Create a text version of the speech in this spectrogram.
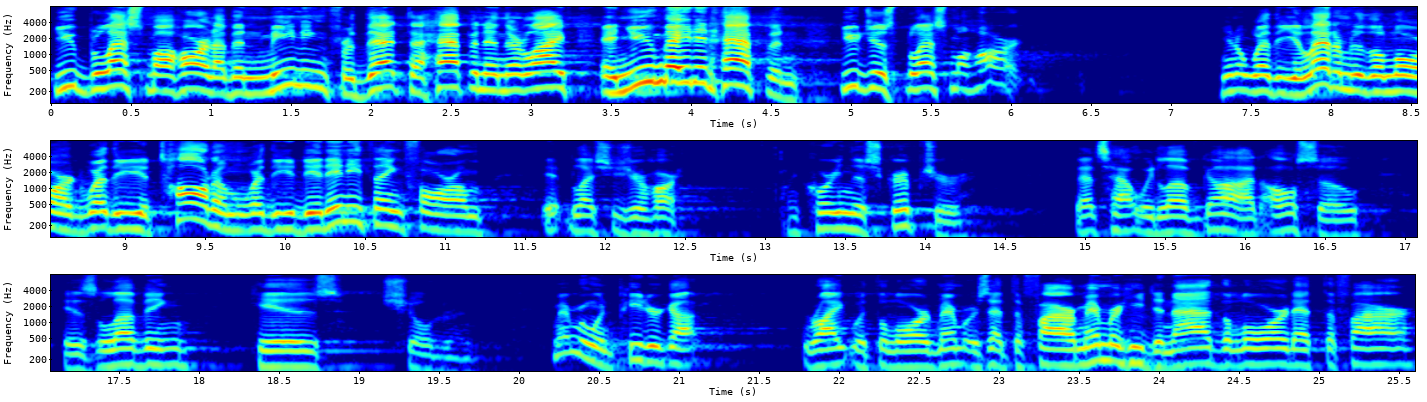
You bless my heart. I've been meaning for that to happen in their life, and you made it happen. You just bless my heart. You know, whether you led them to the Lord, whether you taught them, whether you did anything for them, it blesses your heart. According to Scripture, that's how we love God also, is loving His children. Remember when Peter got right with the Lord? Remember it was at the fire? Remember he denied the Lord at the fire?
